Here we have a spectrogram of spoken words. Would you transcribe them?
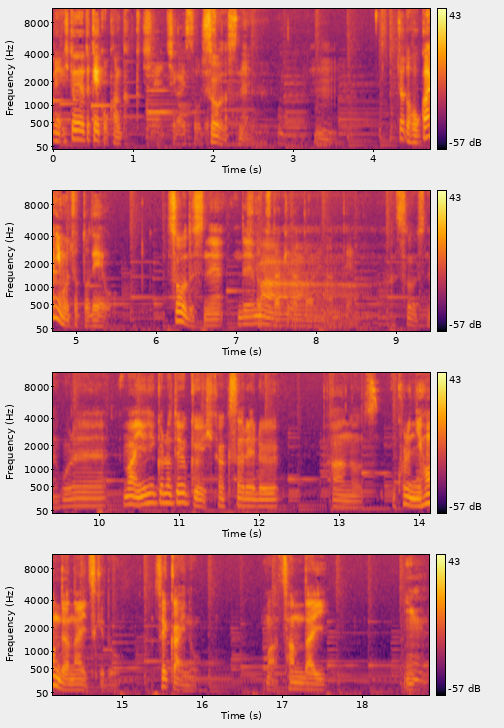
ね、人によって結構感覚値ね違いそうですからそうですね。うん。うん。ちょっと他にもちょっと例を。そうですね。でまあそうですね。これまあユニクロとよく比較されるあのこれ日本ではないですけど世界の、まあ、三大うん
